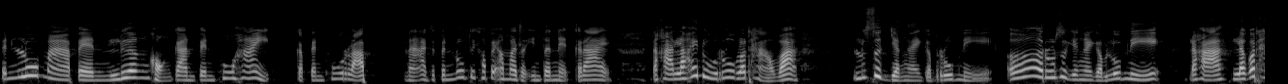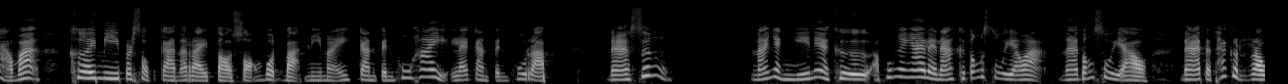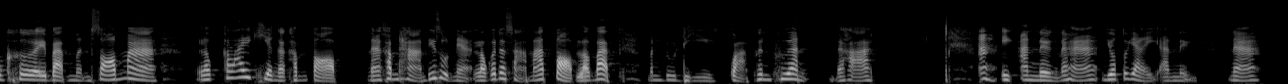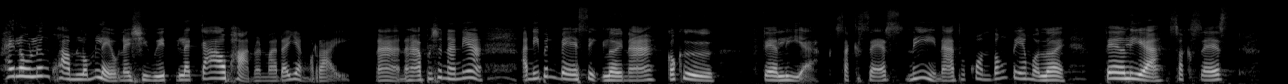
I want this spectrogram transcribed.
เป็นรูปมาเป็นเรื่องของการเป็นผู้ให้กับเป็นผู้รับนะอาจจะเป็นรูปที่เขาไปเอามาจากอินเทอร์เน็ตก็ได้นะคะแล้วให้ดูรูปแล้วถามว่ารู้สึกยังไงกับรูปนี้ เออ รู้สึกยังไงกับรูปนี้นะคะ แล้วก็ถามว่าเคยมีประสบการณ์อะไรต่อสองบทบาทนี้ไหม การเป็นผู้ให้และการเป็นผู้รับ นะ ซึ่งนะอย่างนี้เนี่ยคือเอาพูดง่าย ๆเลยนะ คือต้องซุยเอาอะนะต้องซุยเอานะ แต่ถ้าเกิดเราเคยแบบเหมือนซ้อมมา แล้วใกล้เคียงกับคำตอบนะคำถามที่สุดเนี่ยเราก็จะสามารถตอบแล้วแบบมันดูดีกว่าเพื่อนๆนะคะอะอีกอันหนึ่งนะคะยกตัวอย่างอีกอันหนึ่งนะให้เล่าเรื่องความล้มเหลวในชีวิตและก้าวผ่านมันมาได้อย่างไรนะนะคะเพราะฉะนั้นเนี่ยอันนี้เป็นเบสิกเลยนะ ก็คือ failure success นี่นะ ทุกคนต้องเตรียมหมดเลย failure success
